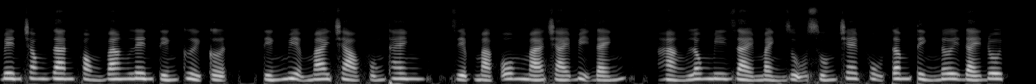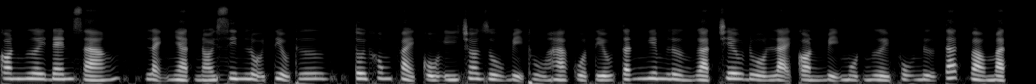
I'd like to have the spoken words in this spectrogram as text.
Bên trong gian phòng vang lên tiếng cười cợt, tiếng mỉa mai chào phúng thanh, Diệp Mạc ôm má trái bị đánh, hàng lông mi dài mảnh rũ xuống che phủ tâm tình nơi đáy đôi con ngươi đen sáng, lạnh nhạt nói xin lỗi tiểu thư, tôi không phải cố ý cho dù bị thủ hạ của Tiếu Tấn nghiêm lường gạt trêu đùa lại còn bị một người phụ nữ tát vào mặt,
